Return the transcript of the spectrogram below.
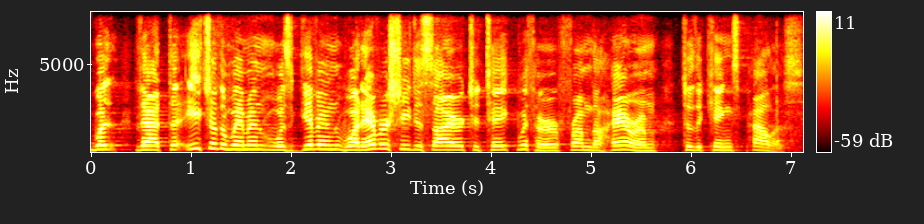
that each of the women was given whatever she desired to take with her from the harem to the king's palace.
